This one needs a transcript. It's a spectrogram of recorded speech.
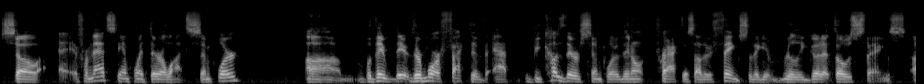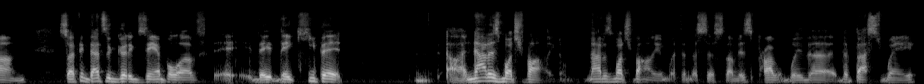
so eh, from that standpoint, they're a lot simpler, um, but they, they are more effective at because they're simpler. They don't practice other things, so they get really good at those things. Um, so I think that's a good example of eh, they they keep it uh, not as much volume not as much volume within the system is probably the the best way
